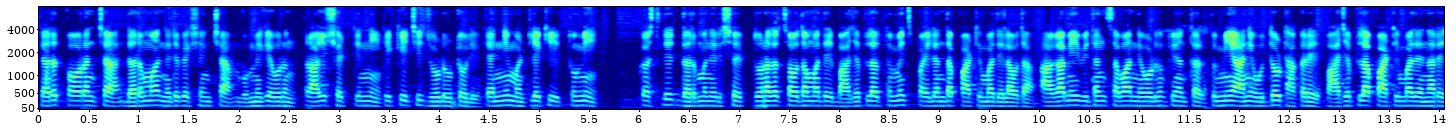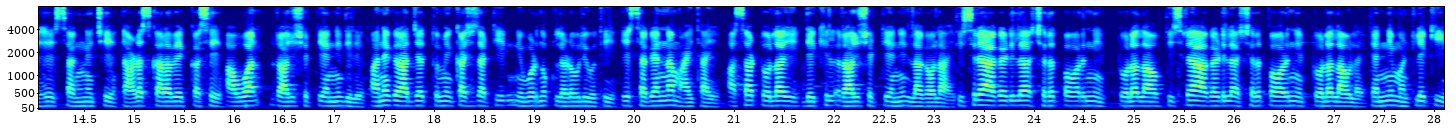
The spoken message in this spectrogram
शरद पवारांच्या धर्मनिरपेक्षांच्या भूमिकेवरून राजू शेट्टींनी टीकेची जोड उठवली. त्यांनी म्हटले की तुम्ही कसले धर्मनिरपेक्ष? दोन हजार चौदा मध्ये भाजपला तुम्हीच पहिल्यांदा पाठिंबा दिला होता. आगामी विधानसभा निवडणुकीनंतर तुम्ही आणि उद्धव ठाकरे भाजपला पाठिंबा देणारे हे सांगण्याचे धाडस करावे कसे? आव्हान राजू शेट्टी यांनी दिले. अनेक राज्यात तुम्ही कशासाठी निवडणूक लढवली होती हे सगळ्यांना माहीत आहे. असा टोलाही देखील राजू शेट्टी यांनी लगावला आहे. तिसऱ्या आघाडीला शरद पवारांनी टोला लाव. तिसऱ्या आघाडीला शरद पवारांनी टोला लावलाय. त्यांनी म्हटले की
